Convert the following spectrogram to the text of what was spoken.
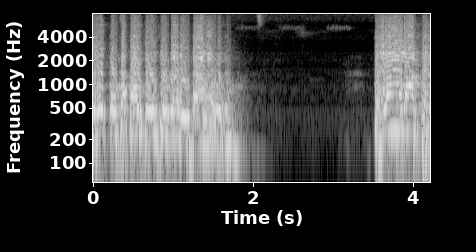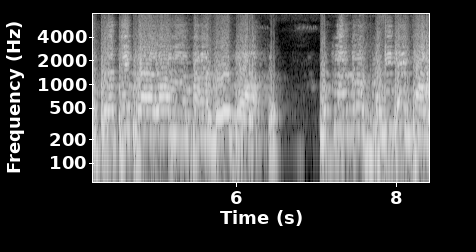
ते कसं काय पैसे गाडी आला बरं? त्याला लागतं प्रत्येक वेळेला माणसाला डोस द्यावा लागतो. कुठला दोष कधी द्यायचा?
